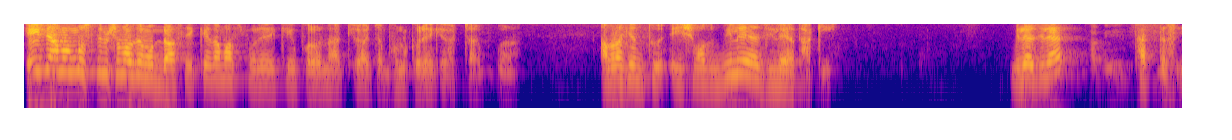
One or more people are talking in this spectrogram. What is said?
এই যে আমার মুসলিম সমাজের মধ্যে আছি, কে নামাজ পড়ে, কেউ পড়ে না, কেউ একটা ভুল করে, কেউ একটা। আমরা কিন্তু এই সমাজ মিলে ঝিলে থাকি। মিলে ঝিলে থাকতেছি।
